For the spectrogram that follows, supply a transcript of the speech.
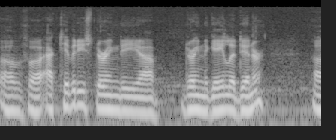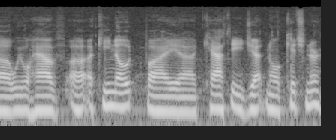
of activities during the during the gala dinner. We will have a keynote by Kathy Jetñil-Kijiner,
